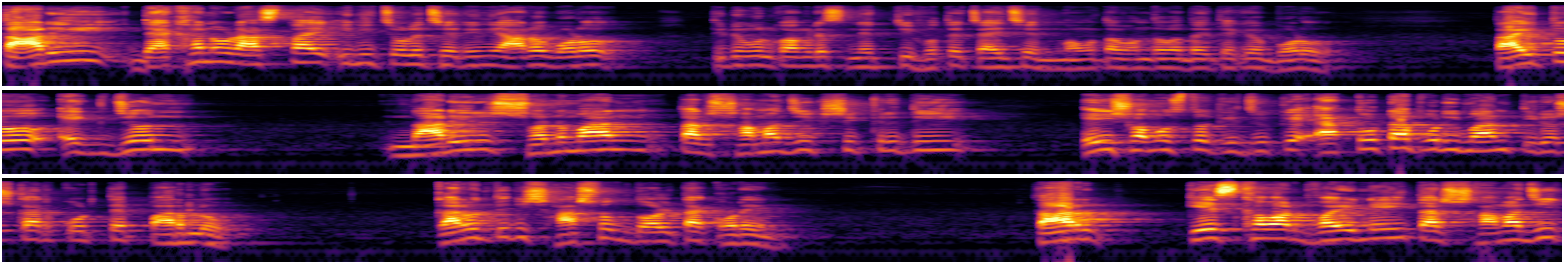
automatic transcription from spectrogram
তারই দেখানো রাস্তায় ইনি চলেছেন, ইনি আরও বড় তৃণমূল কংগ্রেস নেত্রী হতে চাইছেন মমতা বন্দ্যোপাধ্যায় থেকে বড়। তাই তো একজন নারীর সম্মান, তার সামাজিক স্বীকৃতি, এই সমস্ত কিছুকে এতটা পরিমাণ তিরস্কার করতে পারল। কারণ তিনি শাসক দলটা করেন। তার কেস খাওয়ার ভয় নেই, তার সামাজিক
